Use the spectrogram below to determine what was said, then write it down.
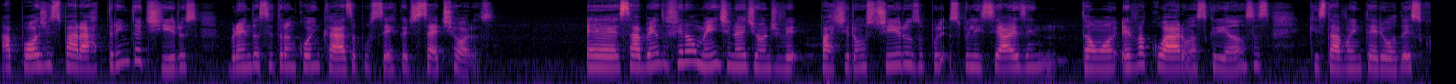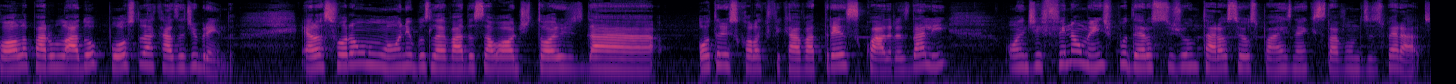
Após disparar 30 tiros, Brenda se trancou em casa por cerca de 7 horas. É, sabendo finalmente né, de onde partiram os tiros, os policiais então evacuaram as crianças que estavam no interior da escola, para o lado oposto da casa de Brenda. Elas foram num ônibus levadas ao auditório da outra escola que ficava a três quadras dali, onde finalmente puderam se juntar aos seus pais, né, que estavam desesperados.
